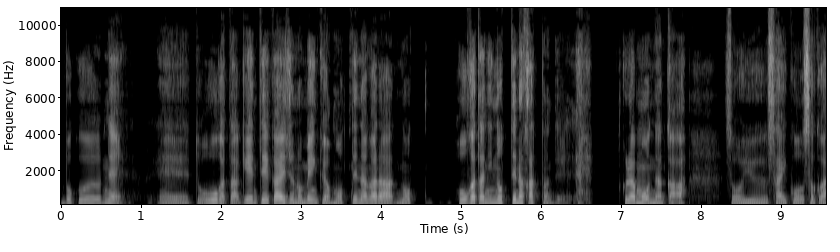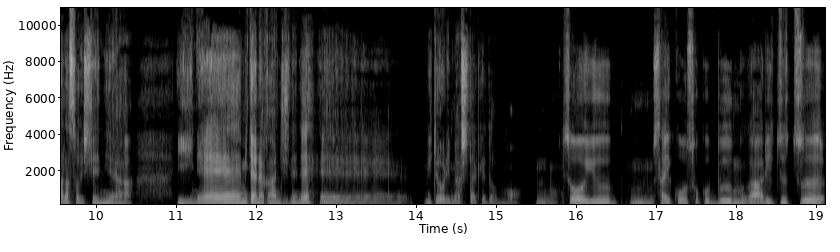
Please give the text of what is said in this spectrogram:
僕ね、えっ、ー、と、大型、限定解除の免許は持ってながらの、大型に乗ってなかったんで これはもうなんか、そういう最高速争いしてんにゃ、いいね、みたいな感じでね、えー、見ておりましたけども、うん、そういう、うん、最高速ブームがありつつ、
